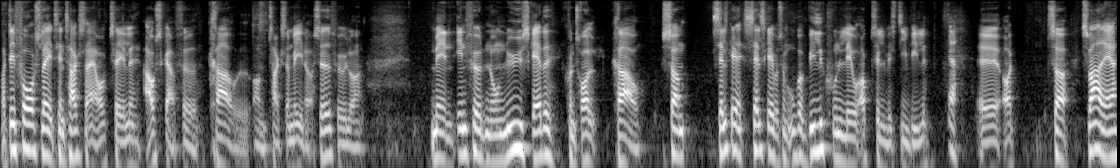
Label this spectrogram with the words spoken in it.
Og det forslag til en taxaaftale afskaffede kravet om taxameter og sædefølere, men indførte nogle nye skattekontrolkrav, som selska- selskaber som Uber ville kunne leve op til, hvis de ville. Ja. Øh, og så svaret er,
